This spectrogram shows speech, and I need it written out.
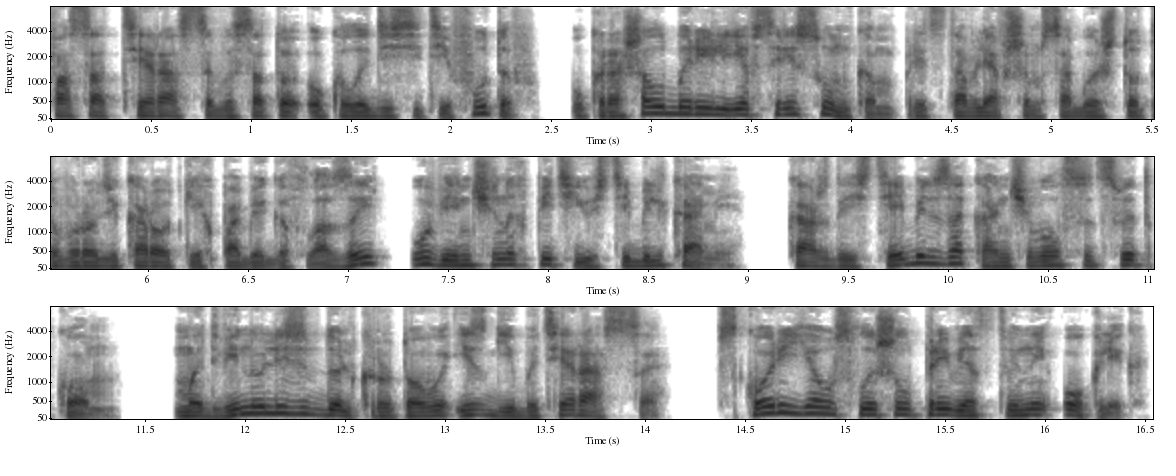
Фасад террасы высотой около 10 футов украшал барельеф с рисунком, представлявшим собой что-то вроде коротких побегов лозы, увенчанных пятью стебельками. Каждый стебель заканчивался цветком. Мы двинулись вдоль крутого изгиба террасы. Вскоре я услышал приветственный оклик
